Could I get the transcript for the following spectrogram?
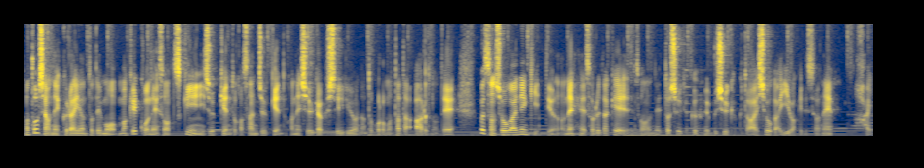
まあ、当社はね、クライアントでも、まあ、結構ね、その月に20件とか30件とかね、集客しているようなところも多々あるので、やっぱりその障害年金っていうのはね、それだけそのネット集客、ウェブ集客と相性がいいわけですよね。はい。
